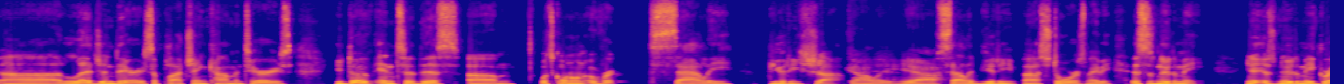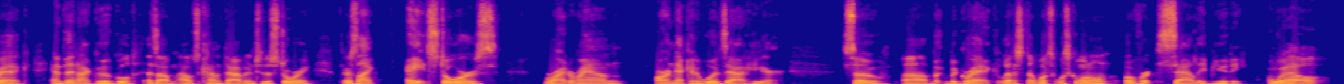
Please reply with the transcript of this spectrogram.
uh, legendary supply chain commentaries. You dove into this, um, what's going on over at Sally Beauty Shop, Golly, yeah. Sally Beauty uh, stores, maybe. This is new to me. You know, it's new to me, Greg. And then I Googled as I, I was kind of diving into the story. There's like eight stores right around our neck of the woods out here. So, uh, but but Greg, let us know what's what's going on over at Sally Beauty. Well,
